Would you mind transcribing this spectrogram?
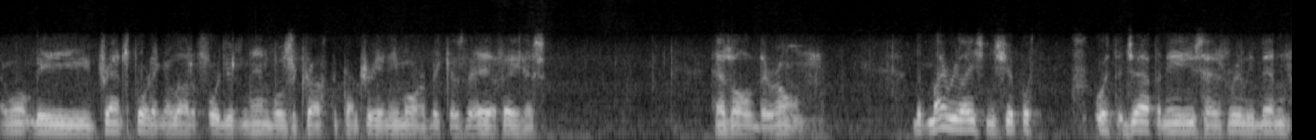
I won't be transporting a lot of forges and anvils across the country anymore because the AFA has has all of their own. But my relationship with with the Japanese has really been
